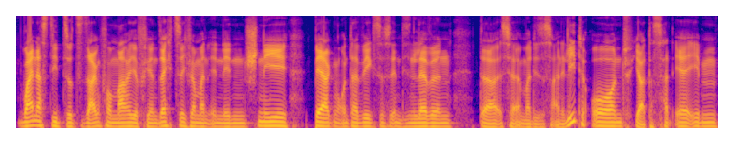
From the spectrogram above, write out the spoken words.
Weihnachtslied sozusagen von Mario 64, wenn man in den Schneebergen unterwegs ist, in diesen Leveln, da ist ja immer dieses eine Lied. Und ja, das hat er eben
